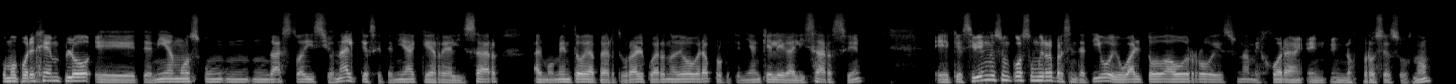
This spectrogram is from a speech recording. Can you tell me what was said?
como por ejemplo eh, teníamos un, gasto adicional que se tenía que realizar al momento de aperturar el cuaderno de obra porque tenían que legalizarse, eh, que si bien es un costo muy representativo, igual todo ahorro es una mejora en, los procesos, ¿no?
